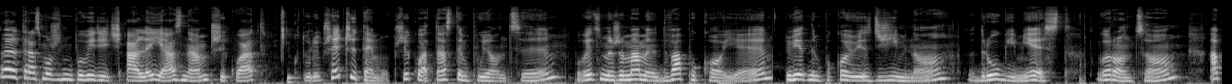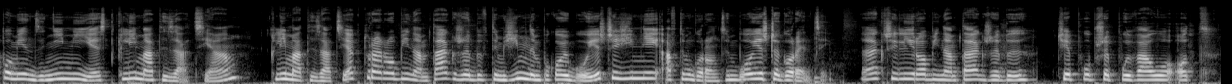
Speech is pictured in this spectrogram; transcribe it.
No ale teraz możesz mi powiedzieć, ale ja znam przykład, który przeczy temu. Przykład następujący. Powiedzmy, że mamy dwa pokoje. W jednym pokoju jest zimno, w drugim jest gorąco, a pomiędzy nimi jest klimatyzacja klimatyzacja, która robi nam tak, żeby w tym zimnym pokoju było jeszcze zimniej, a w tym gorącym było jeszcze goręcej. Tak? Czyli robi nam tak, żeby ciepło przepływało od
